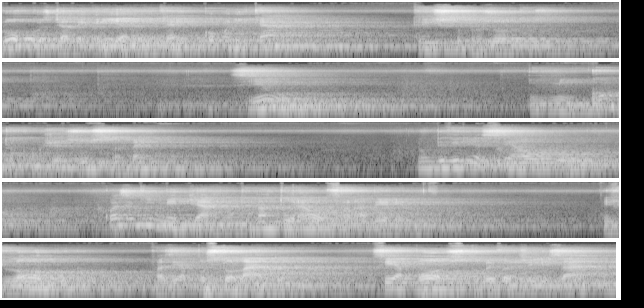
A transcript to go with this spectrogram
loucos de alegria né, que querem comunicar Cristo para os outros. Se eu me encontro com Jesus também, não deveria ser algo quase que imediato, natural falar dele. E logo fazer apostolado, ser apóstolo, evangelizar.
